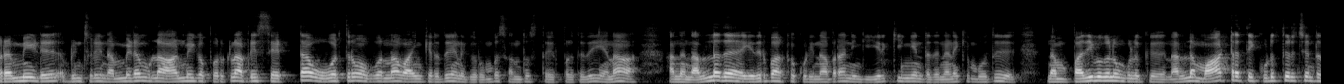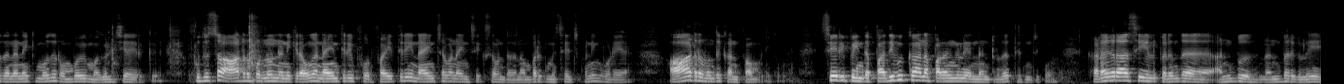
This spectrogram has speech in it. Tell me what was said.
பிரமிடு அப்படின்னு சொல்லி நம்மிடம் உள்ள ஆன்மீக பொருட்களை அப்படியே செட்டாக ஒவ்வொருத்தரும் ஒவ்வொன்றா வாங்கிக்கிறது எனக்கு ரொம்ப சந்தோஷத்தை ஏற்படுத்துது. ஏன்னா அந்த நல்லதை எதிர்பார்க்கக்கூடிய நபராக நீங்கள் இருக்கீங்கன்றதை நினைக்கும் போது நம் பதிவுகள் உங்களுக்கு நல்ல மாற்றத்தை கொடுத்துருச்சுன்றதை நினைக்கும் போது ரொம்பவே மகிழ்ச்சியாக இருக்குது புதுசாக ஆர்டர் பண்ணணும்னு நினைக்கிறவங்க nine three four five three nine seven nine six seven நம்பருக்கு மெசேஜ் பண்ணி உங்களுடைய ஆர்டர் வந்து கன்ஃபார்ம் பண்ணிக்கோங்க. சரி இப்போ இந்த பதிவுக்கான பலன்கள் என்னன்றதை தெரிஞ்சுக்கோங்க கடகராசியில் பிறந்த அன்பு நண்பர்களே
